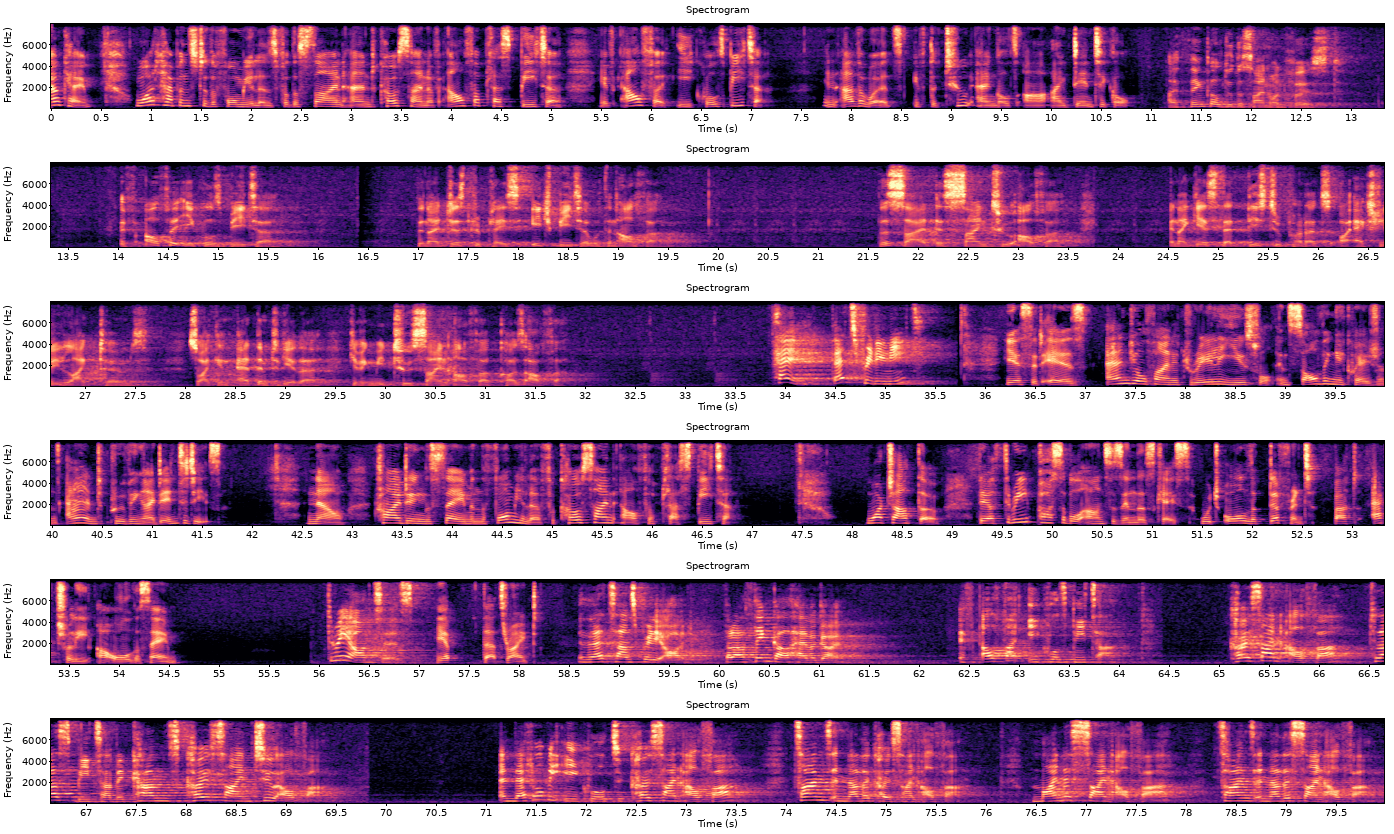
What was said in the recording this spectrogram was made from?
Okay, what happens to the formulas for the sine and cosine of alpha plus beta if alpha equals beta? In other words, if the two angles are identical. I think I'll do the sine one first. If alpha equals beta, then I just replace each beta with an alpha. This side is sine 2 alpha, and I guess that these two products are actually like terms, so I can add them together, giving me 2 sine alpha cos alpha. Hey, that's pretty neat. Yes, it is, and you'll find it really useful in solving equations and proving identities. Now, try doing the same in the formula for cosine alpha plus beta. Watch out though, there are three possible answers in this case, which all look different, but actually are all the same. Three answers. Yep, that's right. That sounds pretty odd, but I think I'll have a go. If alpha equals beta, cosine alpha plus beta becomes cosine 2 alpha. And that will be equal to cosine alpha times another cosine alpha minus sine alpha times another sine alpha.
